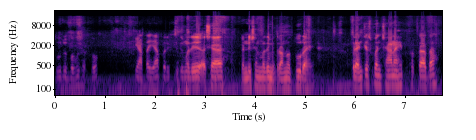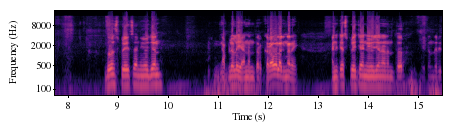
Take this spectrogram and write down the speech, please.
तूर बघू शकतो की आता या परिस्थितीमध्ये अशा कंडिशनमध्ये मित्रांनो तूर आहे. ब्रँचेस पण छान आहेत. फक्त आता दोन स्प्रेचं नियोजन आपल्याला यानंतर करावं लागणार आहे. आणि त्या स्प्रेच्या नियोजनानंतर एकंदरीत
